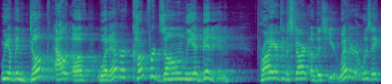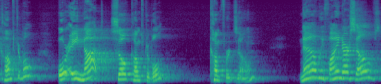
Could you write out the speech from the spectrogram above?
We have been dumped out of whatever comfort zone we had been in prior to the start of this year, whether it was a comfortable or a not so comfortable comfort zone. Now we find ourselves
